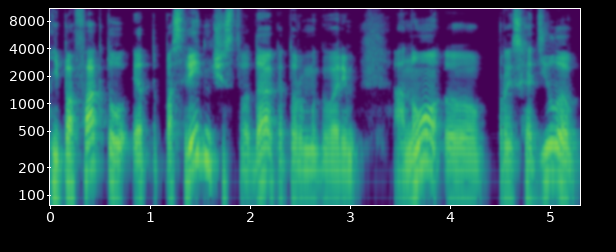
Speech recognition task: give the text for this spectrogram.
И по факту это посредничество, да, о котором мы говорим, оно э, происходило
